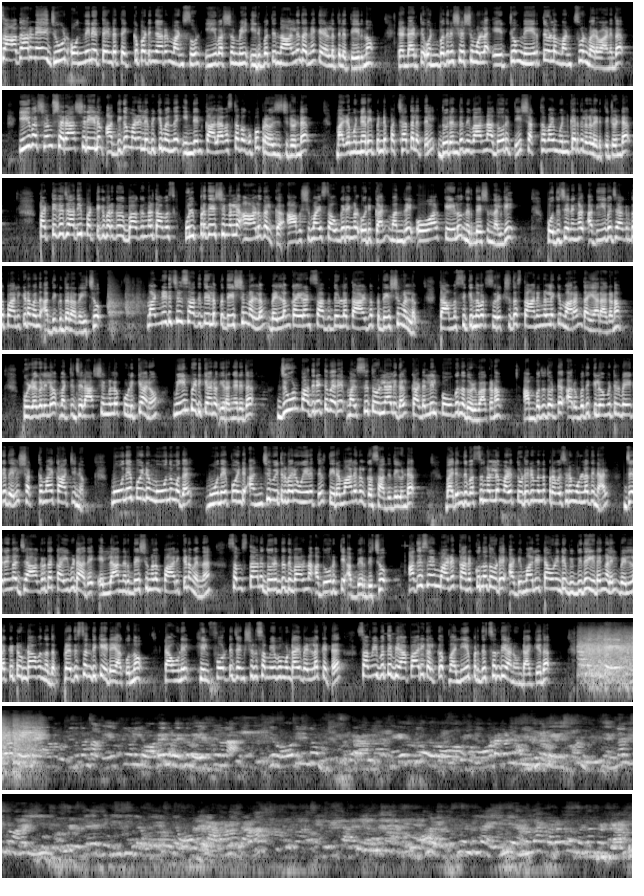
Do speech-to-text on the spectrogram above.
സാധാരണയായി ജൂൺ ഒന്നിന് എത്തേണ്ട തെക്ക് പടിഞ്ഞാറൻ മൺസൂൺ ഈ വർഷം മെയ് ഇരുപത്തിനാലിന് തന്നെ കേരളത്തിലെത്തിയിരുന്നു. രണ്ടായിരത്തി ഒൻപതിനു ശേഷമുള്ള ഏറ്റവും നേരത്തെയുള്ള മൺസൂൺ വരവാണിത്. ഈ വർഷം ശരാശരിയിലും അധികം മഴ ലഭിക്കുമെന്ന് ഇന്ത്യൻ കാലാവസ്ഥാ വകുപ്പ് പ്രവചിച്ചിട്ടുണ്ട്. മഴ മുന്നറിയിപ്പിന്റെ പശ്ചാത്തലത്തിൽ ദുരന്ത നിവാരണ അതോറിറ്റി ശക്തമായ മുൻകരുതലുകൾ എടുത്തിട്ടുണ്ട്. പട്ടികജാതി പട്ടികവർഗ വിഭാഗങ്ങൾ താമസ ഉൾപ്രദേശങ്ങളിലെ ആളുകൾക്ക് ആവശ്യമായ സൗകര്യങ്ങൾ ഒരുക്കാൻ മന്ത്രി ഒ ആർ കേളു നിർദ്ദേശം നൽകി. പൊതുജനങ്ങൾ അതീവ ജാഗ്രത പാലിക്കണമെന്ന് അധികൃതർ അറിയിച്ചു. മണ്ണിടിച്ചിൽ സാധ്യതയുള്ള പ്രദേശങ്ങളിലും വെള്ളം കയറാൻ സാധ്യതയുള്ള താഴ്ന്ന പ്രദേശങ്ങളിലും താമസിക്കുന്നവർ സുരക്ഷിത സ്ഥാനങ്ങളിലേക്ക് മാറാൻ തയ്യാറാകണം. പുഴകളിലോ മറ്റ് ജലാശയങ്ങളിലോ കുളിക്കാനോ മീൻ പിടിക്കാനോ ഇറങ്ങരുത്. ജൂൺ പതിനെട്ട് വരെ മത്സ്യത്തൊഴിലാളികൾ കടലിൽ പോകുന്നത് ഒഴിവാക്കണം. അമ്പത് തൊട്ട് അറുപത് കിലോമീറ്റർ വേഗതയിൽ ശക്തമായ കാറ്റിനും മൂന്ന് പോയിന്റ് മൂന്ന് മുതൽ മൂന്ന് പോയിന്റ് അഞ്ച് മീറ്റർ വരെ ഉയരത്തിൽ തിരമാലകൾക്കും സാധ്യതയുണ്ട്. വരും ദിവസങ്ങളിലും മഴ തുടരുമെന്ന് പ്രവചനം ഉള്ളതിനാൽ ജനങ്ങൾ ജാഗ്രത കൈവിടാതെ എല്ലാ നിർദ്ദേശങ്ങളും പാലിക്കണമെന്ന് സംസ്ഥാന ദുരന്ത നിവാരണ അതോറിറ്റി അഭ്യർത്ഥിച്ചു. അതേസമയം മഴ കനക്കുന്നതോടെ അടിമാലി ടൗണിന്റെ വിവിധ ഇടങ്ങളിൽ വെള്ളക്കെട്ട് ഉണ്ടാവുന്നത് പ്രതിസന്ധിക്ക് ഇടയാക്കുന്നു. ടൗണിൽ ഹിൽഫോർട്ട് ജംഗ്ഷന് സമീപമുണ്ടായ വെള്ളക്കെട്ട് സമീപത്തെ വ്യാപാരികൾക്ക് വലിയ പ്രതിസന്ധിയാണ് ഉണ്ടാക്കിയത്. ഏറ്റവും മെയിൻ ആയിട്ടുള്ള ഇത് കണ്ടോ? വേസ്റ്റുകൾ ഈ ഓടയിൽ വരുന്ന വേസ്റ്റുകളാണ് ഈ റോഡിൽ നിന്നും വേസ്റ്റ് ഓടകളിൽ വീഴുന്ന വേസ്റ്റും എല്ലാത്തിൽ നിന്നുമാണ് ഈ രീതിയിലെ വേസ്റ്റ് ഓടയിൽ ഇതുകൊണ്ടില്ല ഈ എല്ലാ കടകളും വെള്ളം കെട്ടി.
